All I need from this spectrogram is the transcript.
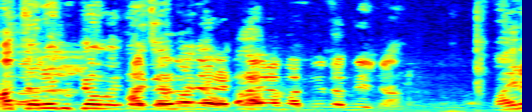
ആ ചെറിയ കുട്ടികൾ അതിനെ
